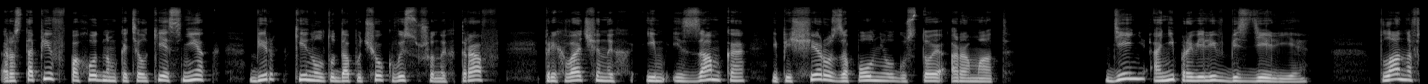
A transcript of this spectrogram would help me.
Растопив в походном котелке снег, Бирк кинул туда пучок высушенных трав, прихваченных им из замка, и пещеру заполнил густой аромат. День они провели в безделье. Планов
